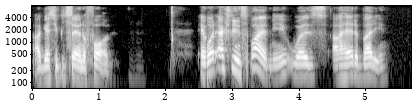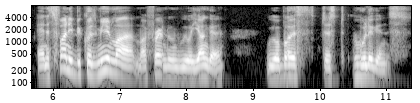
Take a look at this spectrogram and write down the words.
I guess you could say on a farm. Mm-hmm. And what actually inspired me was I had a buddy and it's funny because me and my, my friend, when we were younger, we were both just hooligans.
